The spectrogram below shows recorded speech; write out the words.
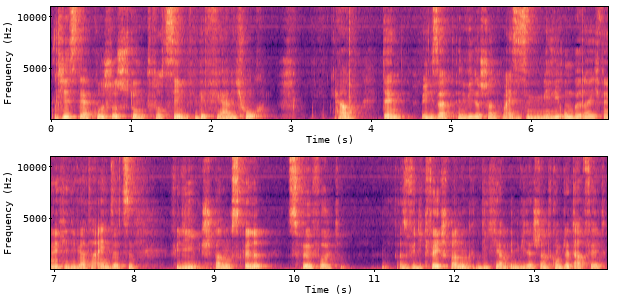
Und hier ist der Kurzschlussstrom trotzdem gefährlich hoch. Ja, denn, wie gesagt, in Widerstand meistens im Milliohm-Bereich, wenn wir hier die Werte einsetzen, für die Spannungsquelle 12 Volt, also für die Quellspannung, die hier am Innenwiderstand komplett abfällt,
